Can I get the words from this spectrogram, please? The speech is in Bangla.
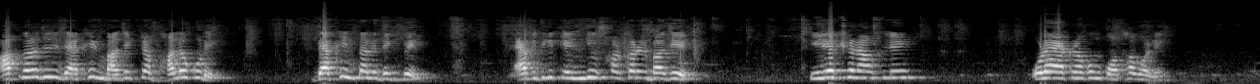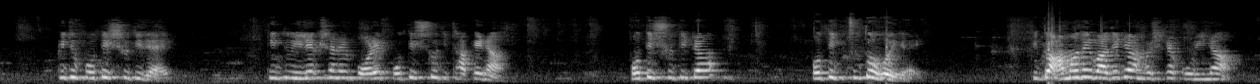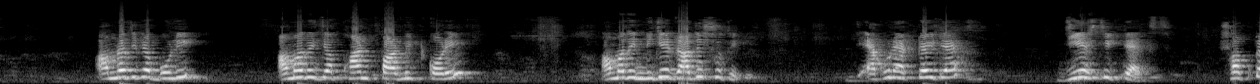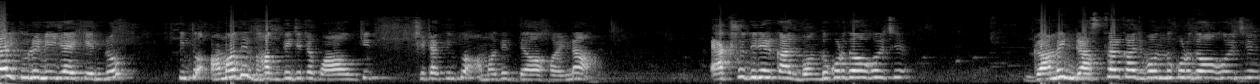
আপনারা যদি দেখেন বাজেটটা ভালো করে, দেখেন তাহলে দেখবেন, একদিকে কেন্দ্রীয় সরকারের বাজেট ইলেকশন আসলে ওরা একরকম কথা বলে, কিছু প্রতিশ্রুতি দেয়, কিন্তু ইলেকশনের পরে প্রতিশ্রুতি থাকে না। প্রতিশ্রুতিটা প্রতিচ্যুত হয়ে যায়। কিন্তু আমাদের বাজেটে আমরা সেটা করি না। আমরা যেটা বলি আমাদের যা ফান্ড পারমিট করে, আমাদের নিজের রাজস্ব থেকে, এখন একটাই ট্যাক্স জিএসটি ট্যাক্স সবটাই তুলে নিয়ে যায় কেন্দ্র, কিন্তু আমাদের ভাগ্যে যেটা পাওয়া উচিত, সেটা কিন্তু আমাদের দেওয়া হয় না। একশো দিনের কাজ বন্ধ করে দেওয়া হয়েছে, গ্রামীণ রাস্তার কাজ বন্ধ করে দেওয়া হয়েছে,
